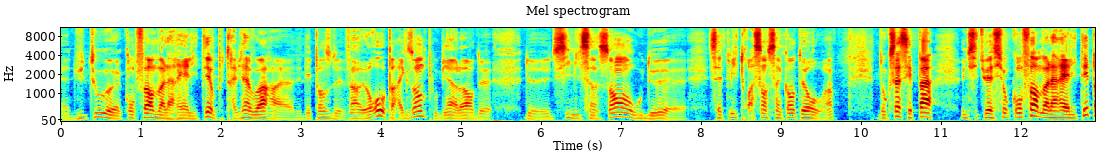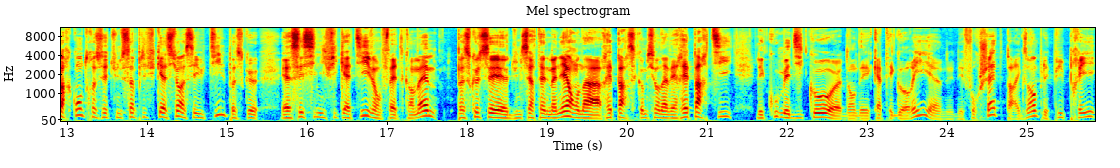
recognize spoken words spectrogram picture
euh, du tout euh, conforme à la réalité. On peut très bien avoir euh, des dépenses de 20 euros, par exemple, ou bien alors de, de 6500 ou de 7350 euros. Hein. Donc ça, c'est pas une situation conforme à la réalité. Par contre, c'est une simplification assez utile parce que et assez significative en fait quand même parce que c'est d'une certaine manière, on a c'est comme si on avait réparti les coûts médicaux euh, dans des catégories, euh, des fourchettes par exemple, et puis pris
